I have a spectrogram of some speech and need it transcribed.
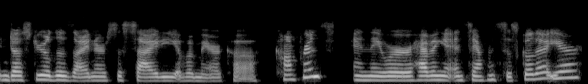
Industrial Designer Society of America conference, and they were having it in San Francisco that year.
